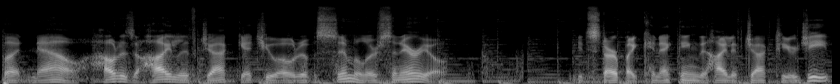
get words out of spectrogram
But now, how does a high lift jack get you out of a similar scenario? You'd start by connecting the high lift jack to your Jeep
